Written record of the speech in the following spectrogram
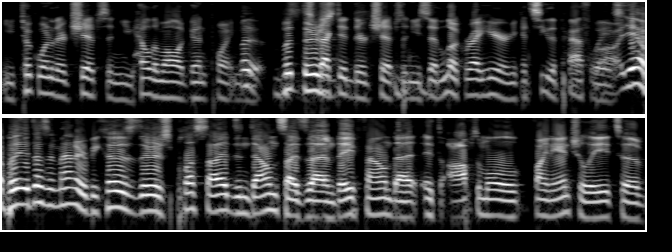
you took one of their chips and you held them all at gunpoint and you But but inspected their chips and you said, look right here, you can see the pathways. Uh, yeah, but it doesn't matter because there's plus sides and downsides to that, and they found that it's optimal financially to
